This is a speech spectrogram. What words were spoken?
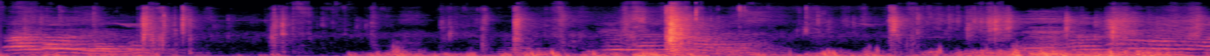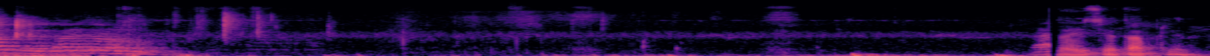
काय चालू आहे तू? जायचे आता आपल्याला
